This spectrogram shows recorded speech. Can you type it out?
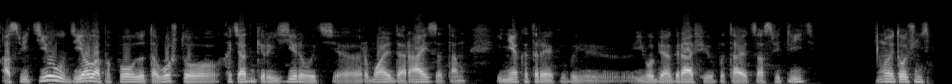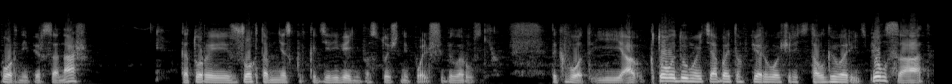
осветил дело по поводу того, что хотят героизировать э, Рамуальда Райса там, и некоторые как бы, его биографию пытаются осветлить. Ну, это очень спорный персонаж, который сжег там несколько деревень в Восточной Польше белорусских. Так вот, и а кто вы думаете об этом в первую очередь стал говорить? Белсад,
